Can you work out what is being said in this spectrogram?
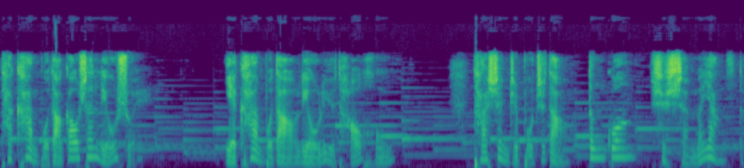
他看不到高山流水，也看不到柳绿桃红，他甚至不知道灯光是什么样子的。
